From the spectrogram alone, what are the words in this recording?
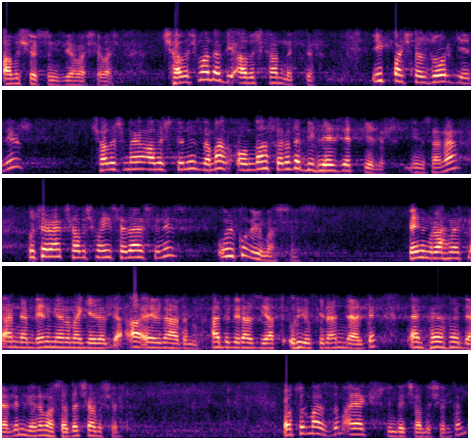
alışırsınız yavaş yavaş. Çalışma da bir alışkanlıktır. İlk başta zor gelir, çalışmaya alıştığınız zaman ondan sonra da bir lezzet gelir insana. Bu sefer çalışmayı seversiniz, uyku uyumazsınız. Benim rahmetli annem benim yanıma gelirdi, aa evladım hadi biraz yat uyu filan derdi. Ben hı hı derdim, gene masada çalışırdım. Oturmazdım, ayak üstünde çalışırdım.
